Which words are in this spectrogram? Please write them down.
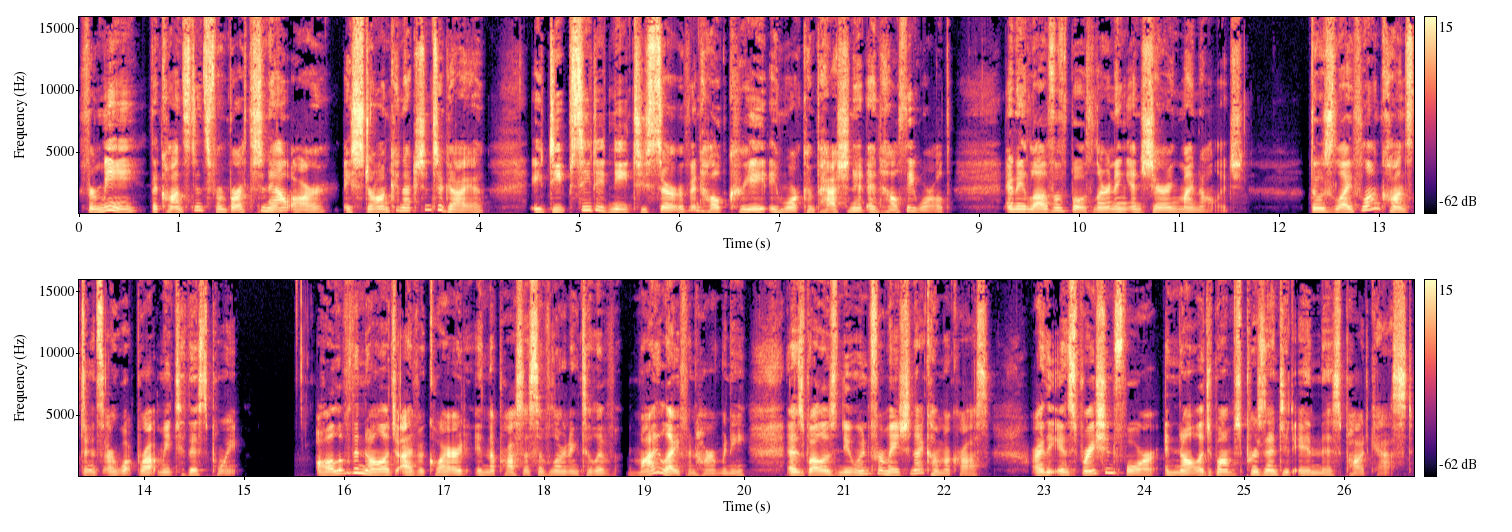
For me, the constants from birth to now are a strong connection to Gaia, a deep seated need to serve and help create a more compassionate and healthy world, and a love of both learning and sharing my knowledge. Those lifelong constants are what brought me to this point. All of the knowledge I've acquired in the process of learning to live my life in harmony, as well as new information I come across, are the inspiration for and knowledge bombs presented in this podcast.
